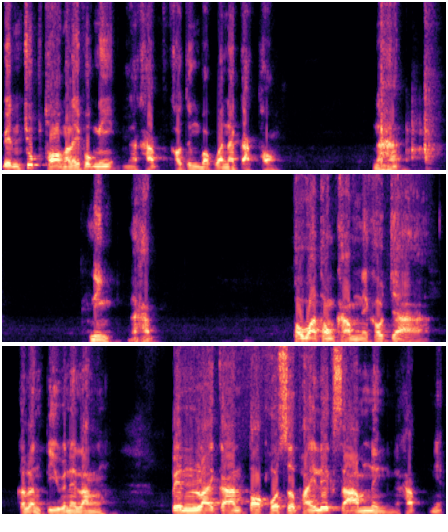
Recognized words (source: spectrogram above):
เป็นชุบทองอะไรพวกนี้นะครับ เขาถึงบอกว่าหน้ากากทองนะฮะนิ่งนะครับ ราะว่าทองคำเนี่ยเขาจะการันตีไว้ในลัง เป็นรายการต่อโค้ดเซอร์ไพรส์เลขสามหนึ่งนะครับ เนี่ย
